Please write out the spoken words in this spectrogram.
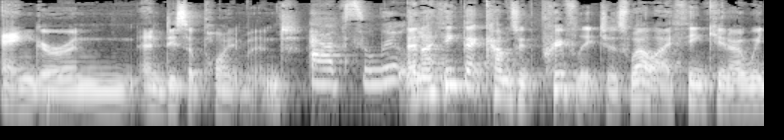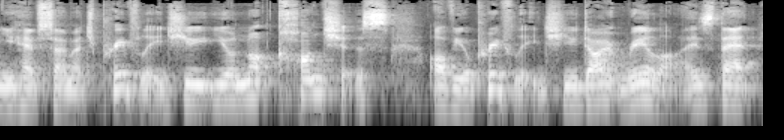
anger and, and disappointment. Absolutely. And I think that comes with privilege as well. I think, you know, when you have so much privilege, you, you're not conscious of your privilege. You don't realise that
